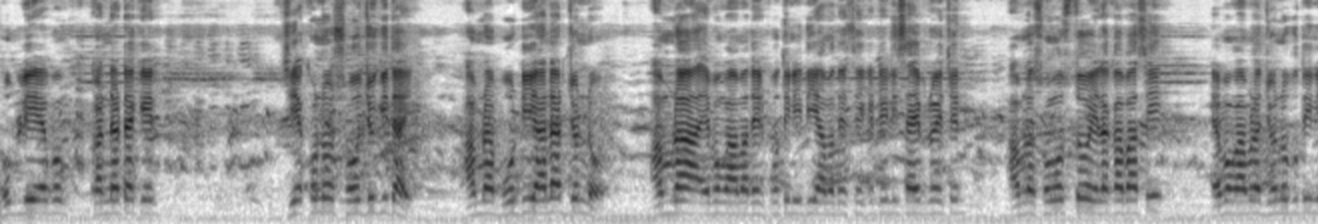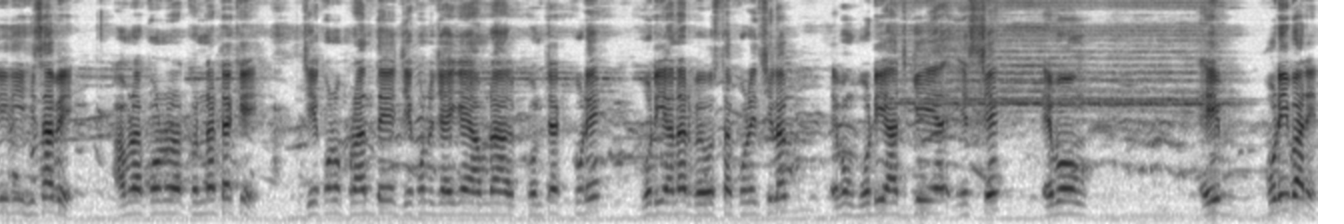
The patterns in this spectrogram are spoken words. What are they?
হুবলি এবং কর্ণাটকের যে কোনো সহযোগিতায় আমরা বডি আনার জন্য আমরা এবং আমাদের প্রতিনিধি, আমাদের সেক্রেটারি সাহেব রয়েছেন। আমরা সমস্ত এলাকাবাসী এবং আমরা জনপ্রতিনিধি হিসাবে আমরা কর্ণাটকে যে কোনো প্রান্তে, যে কোনো জায়গায় আমরা কন্ট্যাক্ট করে বডি আনার ব্যবস্থা করেছিলাম এবং বডি আজকে এসছে এবং এই পরিবারের,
